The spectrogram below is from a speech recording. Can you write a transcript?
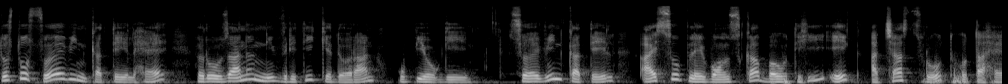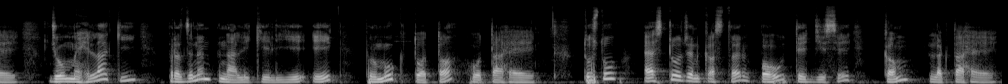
दोस्तों, सोयाबीन का तेल है रोज़ाना निवृत्ति के दौरान उपयोगी। सोयाबीन का तेल आइसोप्लेवॉन्स का बहुत ही एक अच्छा स्रोत होता है, जो महिला की प्रजनन प्रणाली के लिए एक प्रमुख तत्व होता है। दोस्तों, एस्ट्रोजन का स्तर बहुत तेज़ी से कम लगता है,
